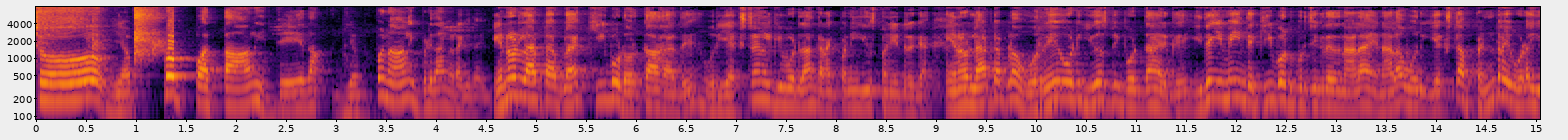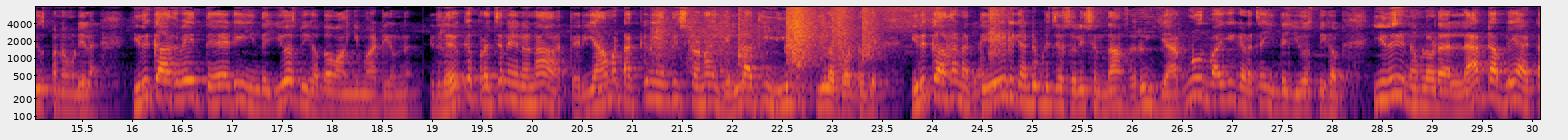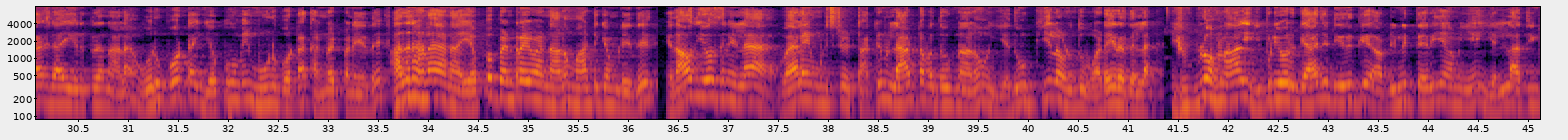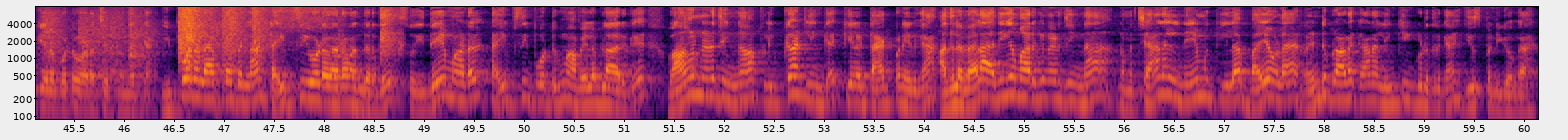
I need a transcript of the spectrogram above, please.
So எப்போ பார்த்தாலும் இதே தான் எப்போனாலும் இப்படி தான் நடக்குது. என்னோட லேப்டாப்பில் கீபோர்டு ஒர்க் ஆகாது. ஒரு எக்ஸ்டர்னல் கீபோர்டு தான் கனெக்ட் பண்ணி யூஸ் பண்ணிட்டு இருக்கேன். என்னோட லேப்டாப்பில் ஒரே ஒரு யூஎஸ்பி போர்ட் தான் இருக்குது இதையுமே இந்த கீபோர்டு பிடிச்சிக்கிறதுனால என்னால் ஒரு எக்ஸ்ட்ரா பென்ட்ரைவ் கூட யூஸ் பண்ண முடியல. இதுக்காகவே தேடி இந்த யூஎஸ்பி ஹப்பை வாங்கி மாட்டியிருந்தேன். இதில் இருக்க பிரச்சனை என்னென்னா தெரியாமல் டக்குன்னு எந்திரிச்சிட்டோன்னா எல்லாத்தையும் இழுத்து கீழே போட்டுருது. இதுக்காக நான் தேடி கண்டுபிடிச்ச சொல்யூஷன் தான் வெறும் இரநூறுபாய்க்கு கிடைச்ச இந்த யூஎஸ்பி ஹப் இது நம்மளோட லேப்டாப்லேயே அட்டாச் ஆகி இருக்கிறதுனால ஒரு போர்ட்டை எப்பவுமே மூணு போர்ட்டாக கன்வெர்ட் பண்ணிடுது. அதனால நான் எப்போ பென்ட்ரைவ் வேணாலும் மாட்டிக்க முடியுது. ஏதாவது யோசனை வேலையை முடிச்சுட்டு டக்குன்னு லேப்டாப்பை தூக்குனாலும் எதுவும் கீழே விழுந்து உடையிறதில்ல. இவ்வளோ நாள் இப்படி ஒரு கேஜெட் இருக்கு அப்படின்னு தெரியாமையே எல்லாத்தையும் கீழே போட்டு உடச்சிட்டு இருந்திருக்கேன். இப்போ லேப்டாப் எல்லாம் டைப் சியோட வேற வந்துருது. ஸோ இதே மாடல் டைப் சி போர்ட்டுக்கும் அவைலபிளாக இருக்கு. வாங்கணும்னு நினைச்சீங்கன்னா ஃப்ளிப்கார்ட் லிங்கை கீழே டேக் பண்ணியிருக்கேன் அதில் விலை அதிகமாக இருக்குன்னு நினச்சிங்கன்னா நம்ம சேனல் நேமு கீழே பயோவில் ரெண்டு ப்ராடக்டான லிங்கையும் கொடுத்துருக்கேன். Use Gương đây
